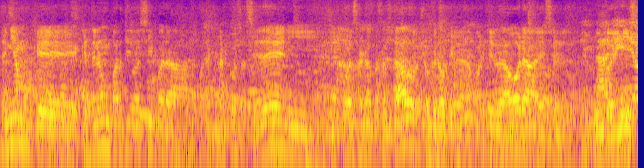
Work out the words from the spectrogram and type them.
teníamos que, tener un partido así para, que las cosas se den y, poder sacar resultados. Yo creo que a partir de ahora es el, punto de inicio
